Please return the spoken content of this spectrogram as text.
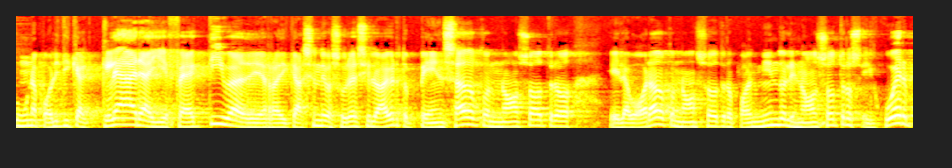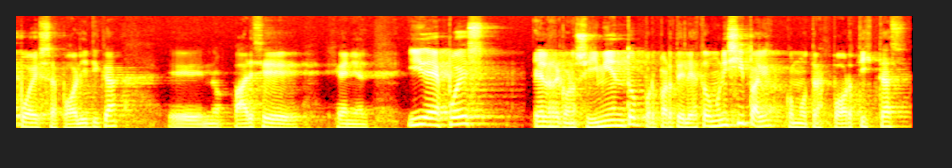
una política clara y efectiva de erradicación de basura de cielo abierto, pensado con nosotros, elaborado con nosotros, poniéndoles nosotros el cuerpo a esa política, eh, nos parece genial. Y después el reconocimiento por parte del Estado municipal como transportistas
